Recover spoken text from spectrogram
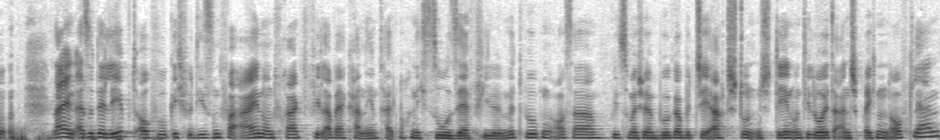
nein, also der lebt auch wirklich für diesen Verein und fragt viel, aber er kann eben halt noch nicht so sehr viel mitwirken, außer wie zum Beispiel im Bürgerbudget acht Stunden stehen und die Leute ansprechen und aufklären.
